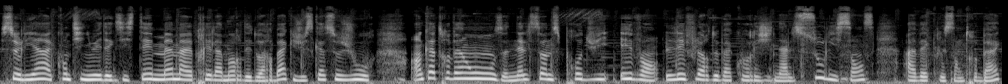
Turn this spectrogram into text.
Ce lien a continué d'exister même après la mort d'Édouard Bach jusqu'à ce jour. En 91, Nelsons produit et vend les fleurs de Bach originales sous licence avec le centre Bach.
